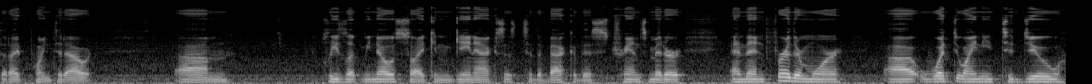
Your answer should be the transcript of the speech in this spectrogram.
that I pointed out, um, please let me know so I can gain access to the back of this transmitter. And then furthermore, uh, what do I need to do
